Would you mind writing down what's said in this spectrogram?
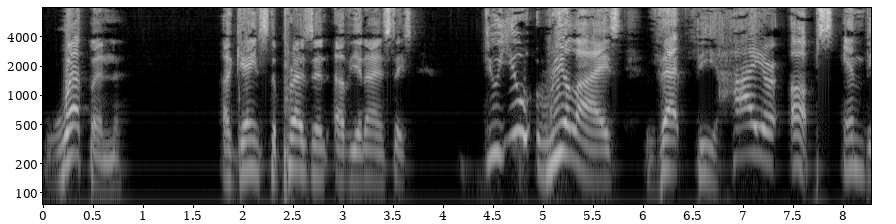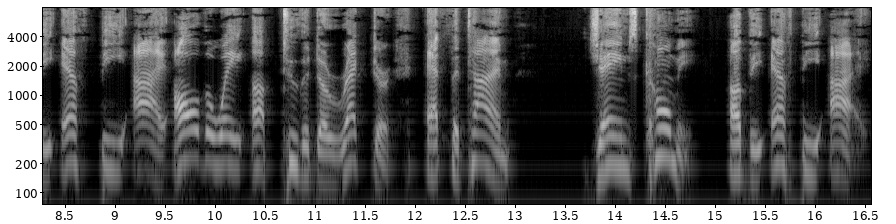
weapon against the President of the United States. Do you realize that the higher ups in the FBI, all the way up to the director at the time, James Comey of the FBI,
